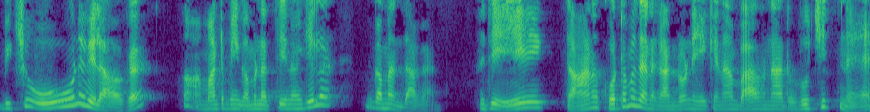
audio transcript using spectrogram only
භික්ෂුව ඕන වෙලාවක මට මේ ගමනක් තියෙනවා කියලා ගමන් දාගන්න. ඉතින් ඒ දාන කොටම දැනගන්න ඕනේ ඒක නා භාවනාවට රුචිත් නැහැ.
